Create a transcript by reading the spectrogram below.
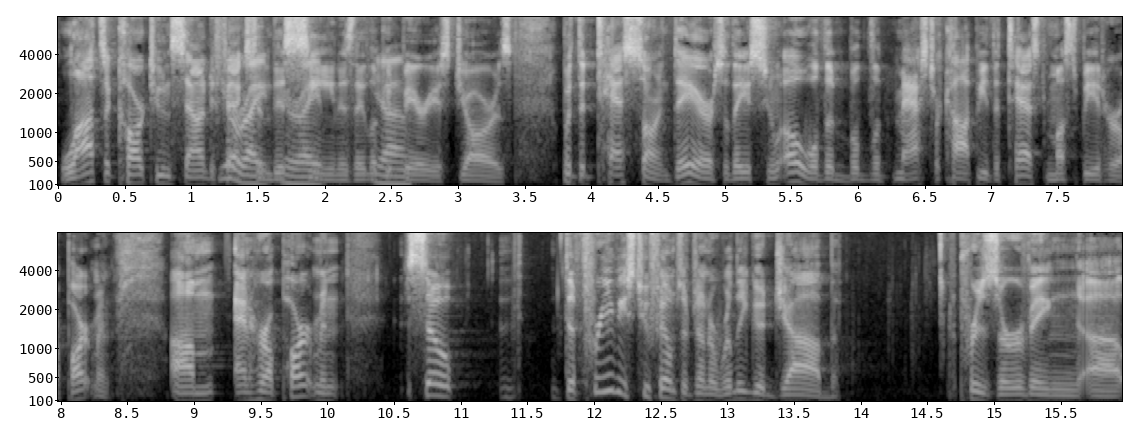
lots of cartoon sound effects right, in this right. scene as they look Yeah. at various jars, but the tests aren't there, so they assume, oh well, the, the master copy of the test must be at her apartment, um, and her apartment. So th- the previous two films have done a really good job preserving uh,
